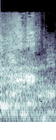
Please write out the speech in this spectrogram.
Yeah.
